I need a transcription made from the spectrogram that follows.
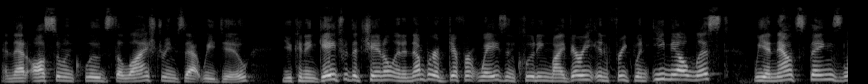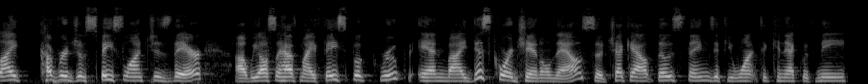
and that also includes the live streams that we do. You can engage with the channel in a number of different ways, including my very infrequent email list. We announce things like coverage of space launches there. Uh, we also have my Facebook group and my Discord channel now, so check out those things if you want to connect with me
